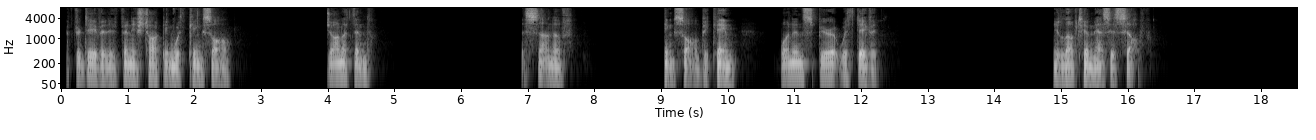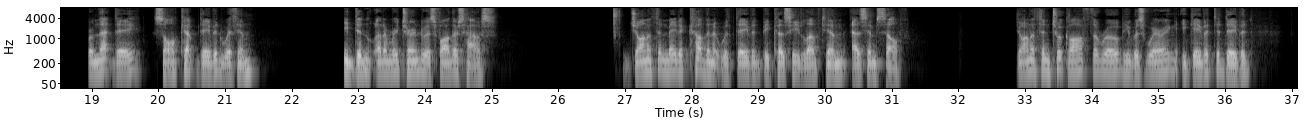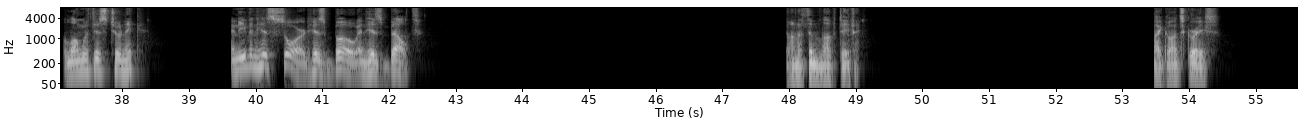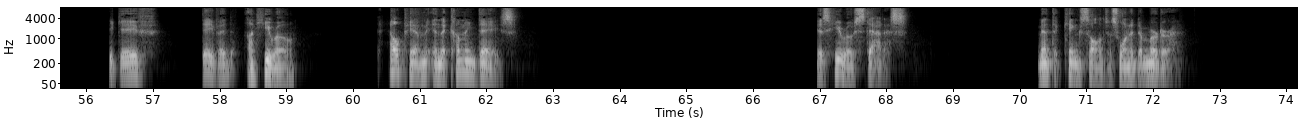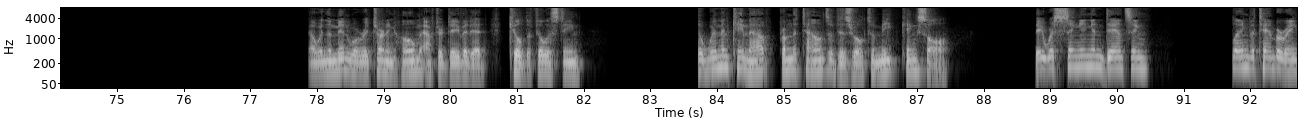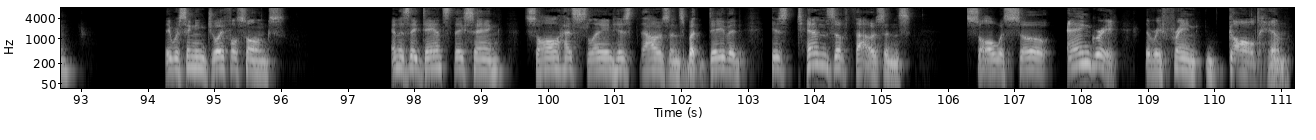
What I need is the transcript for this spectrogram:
After David had finished talking with King Saul, Jonathan, the son of King Saul, became one in spirit with David. He loved him as his self. From that day, Saul kept David with him. He didn't let him return to his father's house. Jonathan made a covenant with David because he loved him as himself. Jonathan took off the robe he was wearing, he gave it to David, along with his tunic, and even his sword, his bow, and his belt. Jonathan loved David. By God's grace, he gave David a hero to help him in the coming days. His hero status meant that King Saul just wanted to murder him. Now, when the men were returning home after David had killed the Philistine, the women came out from the towns of Israel to meet King Saul. They were singing and dancing, playing the tambourine. They were singing joyful songs. And as they danced, they sang, Saul has slain his thousands, but David his tens of thousands. Saul was so angry, the refrain galled him.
